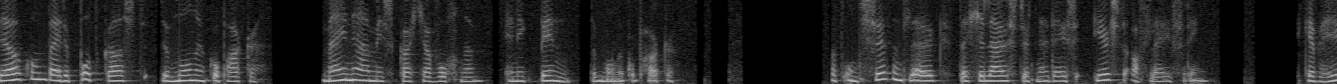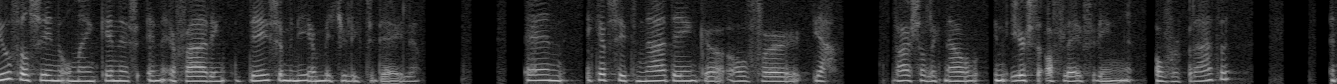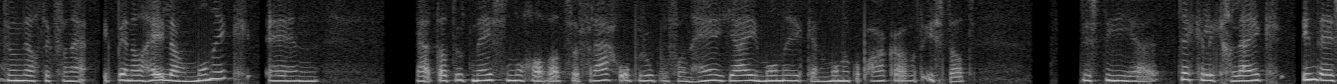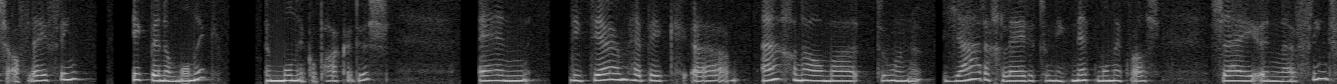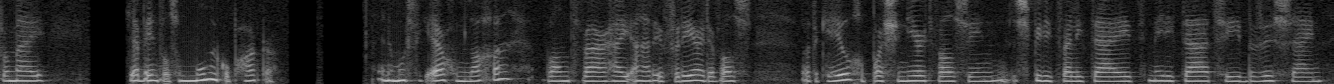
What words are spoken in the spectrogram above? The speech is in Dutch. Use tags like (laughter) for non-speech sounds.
Welkom bij de podcast De Monnik op Hakken. Mijn naam is Katja Wognem en ik ben de Monnik op Hakken. Wat ontzettend leuk dat je luistert naar deze eerste aflevering. Ik heb heel veel zin om mijn kennis en ervaring op deze manier met jullie te delen. En ik heb zitten nadenken over, ja, waar zal ik nou in eerste aflevering over praten? En toen dacht ik van, nou, ik ben al heel lang monnik en ja, dat doet meestal nogal wat eh, vragen oproepen van, hé, jij monnik en monnik op hakken, wat is dat? Dus die uh, tackle ik gelijk in deze aflevering. Ik ben een monnik, een monnik op hakken dus. En die term heb ik uh, aangenomen toen, jaren geleden, toen ik net monnik was, zei een vriend van mij, jij bent als een monnik op hakken. En daar moest ik erg om lachen, want waar hij aan refereerde was dat ik heel gepassioneerd was in spiritualiteit, meditatie, bewustzijn.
